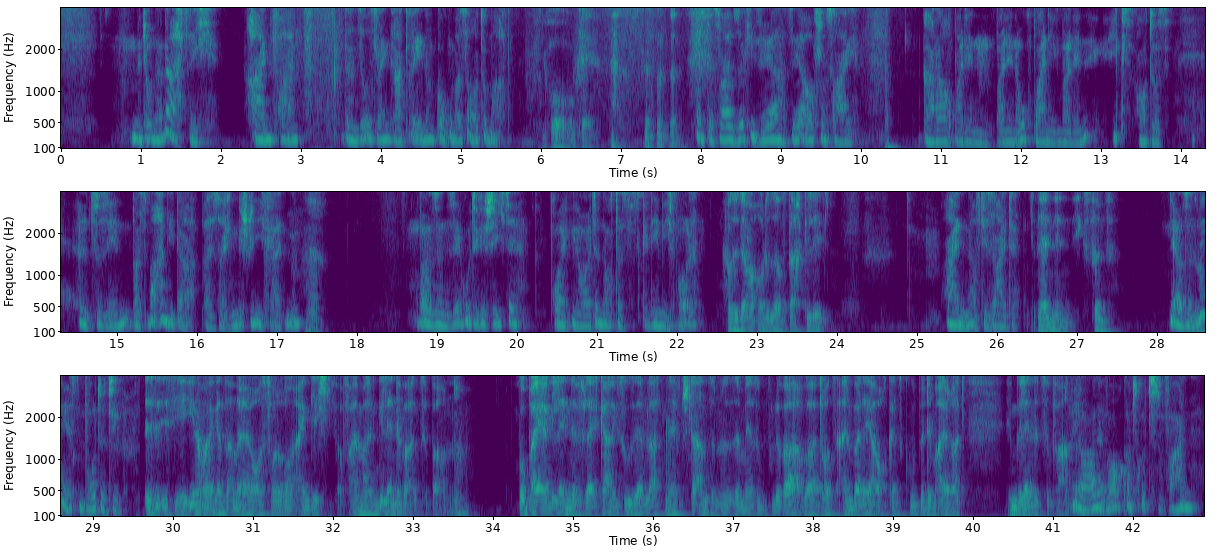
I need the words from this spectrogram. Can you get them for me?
mit 180 reinfahren und dann so das Lenkrad drehen und gucken, was das Auto macht. Oh, okay. Und das war wirklich sehr, sehr aufschlussreich. Gerade auch bei den, bei den Hochbeinigen, bei den X-Autos äh, zu sehen, was machen die da bei solchen Geschwindigkeiten. Ne? War also eine sehr gute Geschichte. Freue ich mich heute noch, dass das genehmigt wurde. Haben Sie da mal Autos aufs Dach gelegt? Einen auf die Seite. Ja, den X5. Ja, also den ersten Prototyp. Es ist ja eh nochmal eine ganz andere Herausforderung, eigentlich auf einmal einen Geländewagen zu bauen. Ne? Wobei ja Gelände vielleicht gar nicht so sehr im Lastenheft stand, sondern das ist ja mehr so Boulevard. Aber trotz allem war der ja auch ganz gut mit dem Allrad im Gelände zu fahren. Ja, der war auch ganz gut zu fahren.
